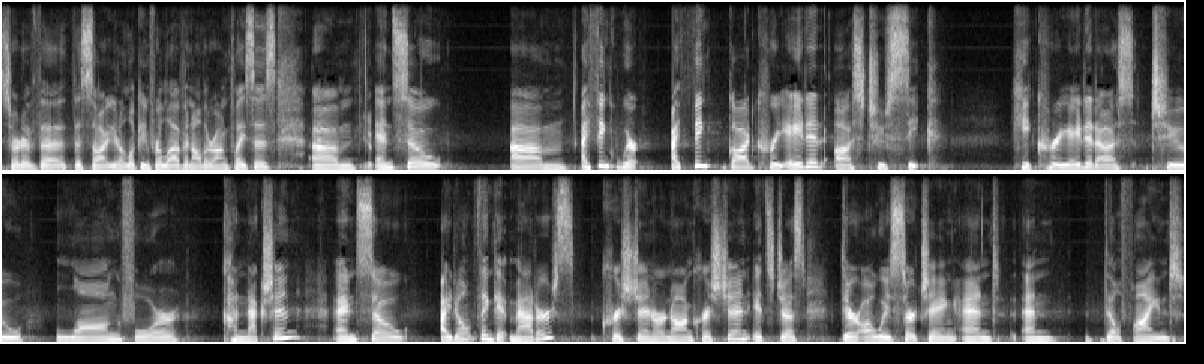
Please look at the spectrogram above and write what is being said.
sort of the the song, you know, looking for love in all the wrong places. Um, yep. And so, um, I think we're. I think God created us to seek. He created us to long for connection, and so I don't think it matters, Christian or non-Christian. It's just they're always searching, and and they'll find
